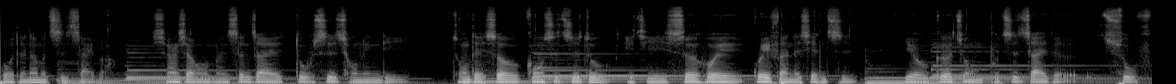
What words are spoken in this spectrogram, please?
活得那么自在吧。想想我们身在都市丛林里，总得受公司制度以及社会规范的限制，有各种不自在的束缚。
